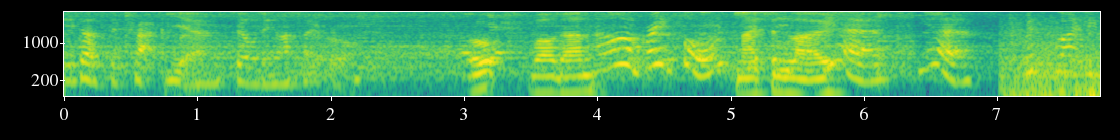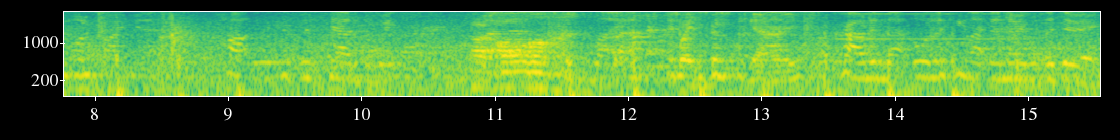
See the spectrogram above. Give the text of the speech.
It does detract from yeah. building up overall. Oh, well done. Oh, great form. Nice and low. Yeah, yeah. We're slightly modifying it, partly because we're scared of the weights room. Oh, oh. Weights room scary. A crowd in there all looking like they know what they're doing,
